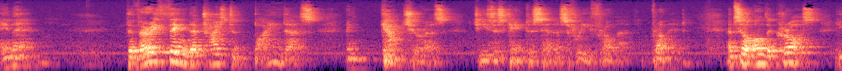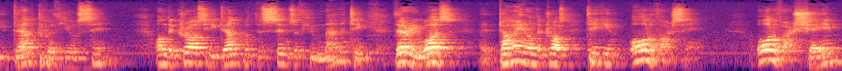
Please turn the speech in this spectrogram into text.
Amen. the very thing that tries to bind us and capture us, Jesus came to set us free from it. From it. And so on the cross, he dealt with your sin. On the cross, he dealt with the sins of humanity. There he was, uh, dying on the cross, taking all of our sin, all of our shame,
